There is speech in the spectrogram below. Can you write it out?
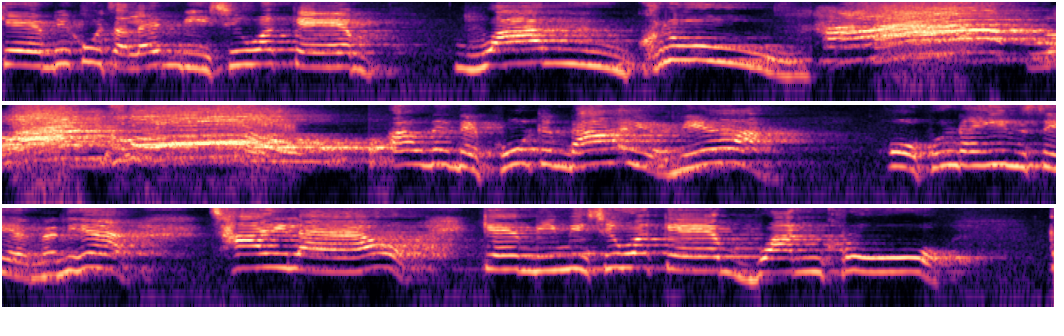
เกมที่ครูจะเล่นมีชื่อว่าเกม วันครูวันครูอ้าวเด็กๆพูดกันได้เหรอเนี่ยโหเพิ่งได้ยินเสียงนะเนี่ย ใช่แล้ว เกมนี้มีชื่อว่าเกมวันครู ก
